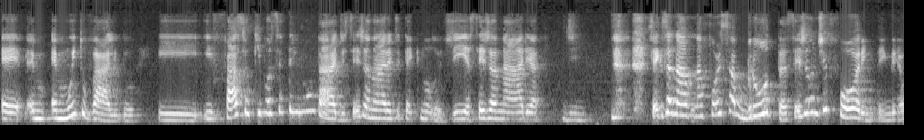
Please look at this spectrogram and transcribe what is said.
é, é, é muito válido. E, e, faça o que você tem vontade, seja na área de tecnologia, seja na área de. seja na, na força bruta, seja onde for, entendeu?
